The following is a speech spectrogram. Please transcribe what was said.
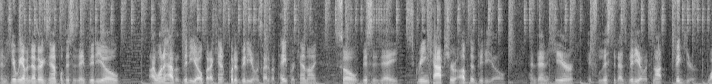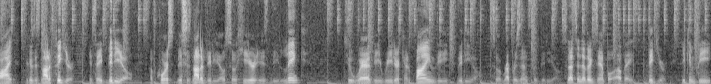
And here we have another example. This is a video. I want to have a video, but I can't put a video inside of a paper, can I? So this is a screen capture of the video. And then here it's listed as video. It's not figure. Why? Because it's not a figure. It's a video. Of course, this is not a video. So here is the link to where the reader can find the video. So it represents the video. So that's another example of a figure. It can be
